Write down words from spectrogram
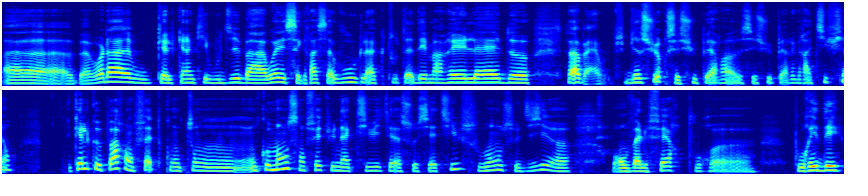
Euh, ben voilà, ou quelqu'un qui vous dit bah ouais c'est grâce à vous là que tout a démarré, l'aide, ça, ben, bien sûr c'est super, euh, c'est super gratifiant. Quelque part en fait, quand on, commence en fait une activité associative, souvent on se dit euh, bon, on va le faire pour euh, pour aider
